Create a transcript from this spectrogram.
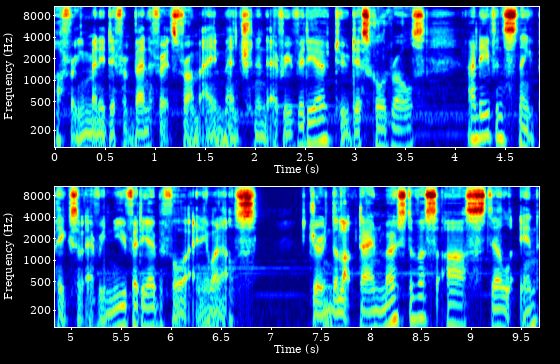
offering many different benefits from a mention in every video to Discord roles, and even sneak peeks of every new video before anyone else. During the lockdown, most of us are still in.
